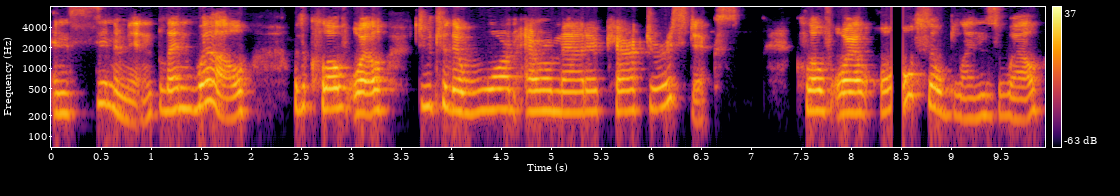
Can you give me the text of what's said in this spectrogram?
and cinnamon blend well with clove oil due to their warm aromatic characteristics. Clove oil also blends well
